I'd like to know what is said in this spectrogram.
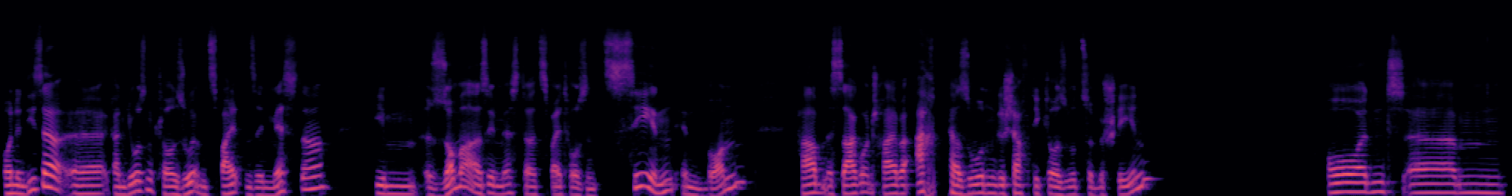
Und in dieser äh, grandiosen Klausur im zweiten Semester, im Sommersemester 2010 in Bonn, haben es sage und schreibe acht Personen geschafft, die Klausur zu bestehen. Und ähm,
